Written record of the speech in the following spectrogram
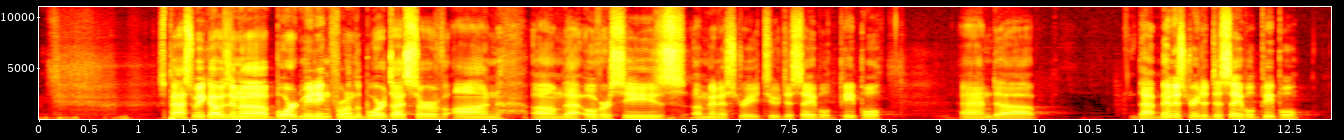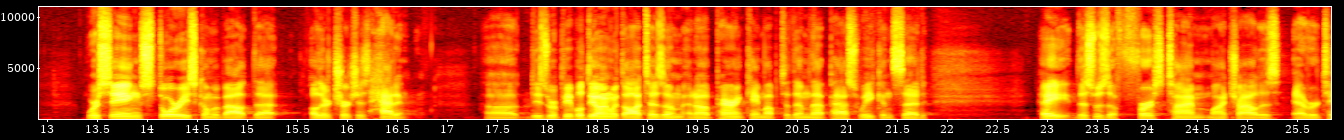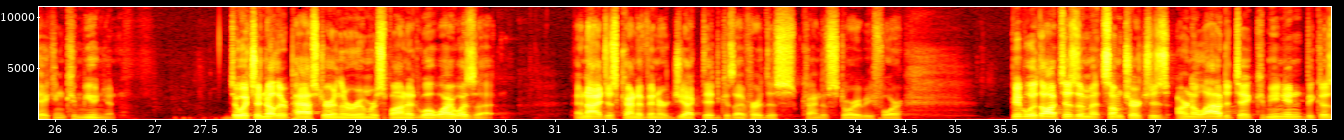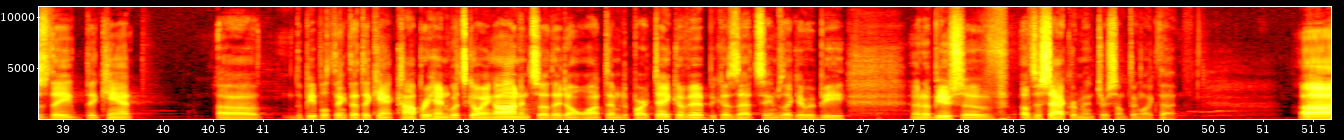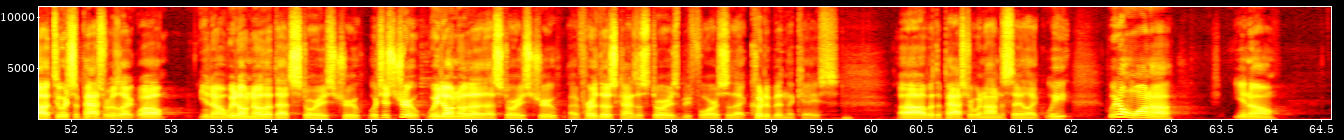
This past week, I was in a board meeting for one of the boards I serve on um, that oversees a ministry to disabled people. And uh, that ministry to disabled people, we're seeing stories come about that other churches hadn't. Uh, these were people dealing with autism, and a parent came up to them that past week and said, Hey, this was the first time my child has ever taken communion. To which another pastor in the room responded, Well, why was that? And I just kind of interjected because I've heard this kind of story before. People with autism at some churches aren't allowed to take communion because they, they can't, uh, the people think that they can't comprehend what's going on, and so they don't want them to partake of it because that seems like it would be an abuse of, of the sacrament or something like that. Uh, to which the pastor was like, Well, you know, we don't know that that story is true, which is true. We don't know that that story is true. I've heard those kinds of stories before, so that could have been the case. Uh, but the pastor went on to say, like, we, we don't want to, you know,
